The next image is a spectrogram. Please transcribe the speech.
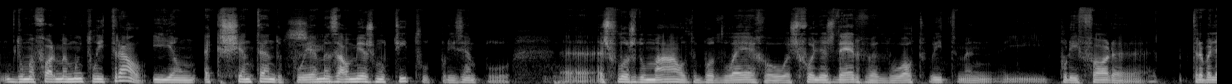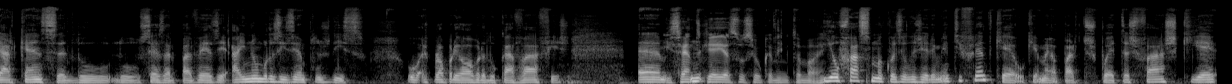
de uma forma muito literal. Iam acrescentando poemas Sim. ao mesmo título. Por exemplo, uh, As Flores do Mal, de Baudelaire, ou As Folhas de Erva, do Walt Whitman, e por aí fora, Trabalhar Cansa, do, do César Pavese. Há inúmeros exemplos disso. A própria obra do Cavafis. Um, e sente que é esse o seu caminho também? E eu faço uma coisa ligeiramente diferente, que é o que a maior parte dos poetas faz, que é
